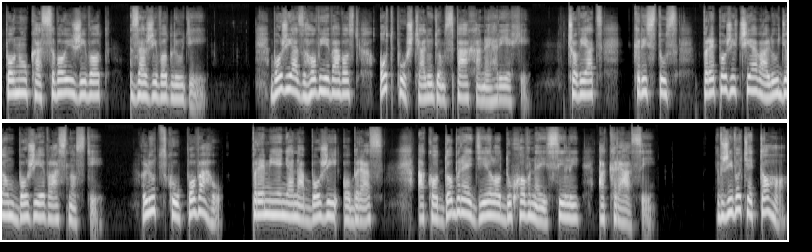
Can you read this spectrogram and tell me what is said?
Ponúka svoj život za život ľudí. Božia zhovievavosť odpúšťa ľuďom spáchané hriechy. Čo viac, Kristus prepožičiava ľuďom Božie vlastnosti. Ľudskú povahu premieňa na Boží obraz ako dobré dielo duchovnej sily a krásy. V živote toho,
